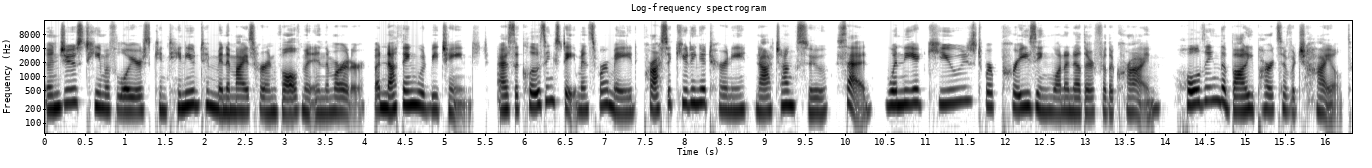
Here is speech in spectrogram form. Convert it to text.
Unju's team of lawyers continued to minimize her involvement in the murder, but nothing would be changed. As the closing statements were made, prosecuting attorney Na Chang-soo said, When the accused were praising one another for the crime, holding the body parts of a child,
